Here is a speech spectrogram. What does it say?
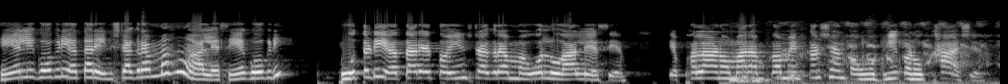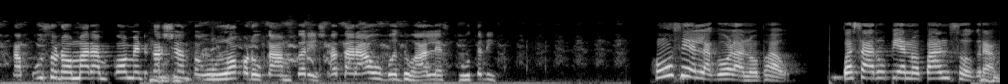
હેલી ગોગડી અત્યારે ઇન્સ્ટાગ્રામમાં શું હાલે છે એ ગોગડી? ભૂતડી અત્યારે તો ઇન્સ્ટાગ્રામમાં ઓલું હાલે છે કે ફલાણો મારામાં કમેન્ટ કરશે ને તો હું ઢીકણું ખાશે. આ પૂછડો મારા કોમેન્ટ કરશે ને તો હું લોકડું કામ કરીશ. અત્યારે આવું બધું હાલે છે ભૂતડી. શું છે એલા ગોળાનો ભાવ? પચાસ રૂપિયાનો પાંચસો ગ્રામ.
